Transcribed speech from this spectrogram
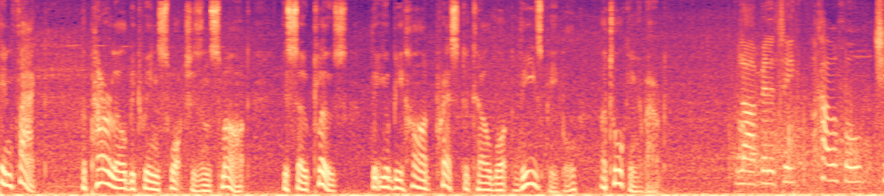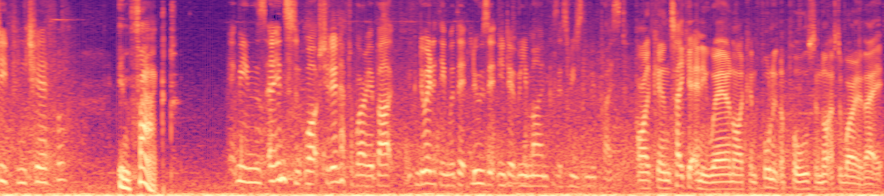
In fact, the parallel between Swatches and Smart is so close that you'd be hard pressed to tell what these people are talking about. Reliability. Colourful, cheap and cheerful. In fact, it means an instant watch you don't have to worry about. You can do anything with it, lose it, and you don't really mind because it's reasonably priced. I can take it anywhere and I can fall into pools and not have to worry about it.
